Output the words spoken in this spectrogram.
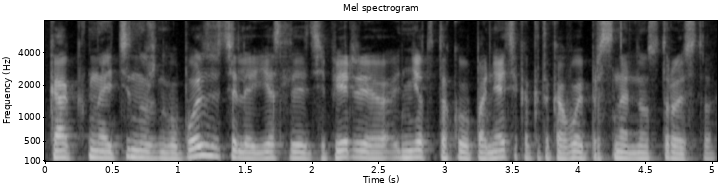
Как найти нужного пользователя, если теперь э, нет такого понятия, как таковое персональное устройство?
